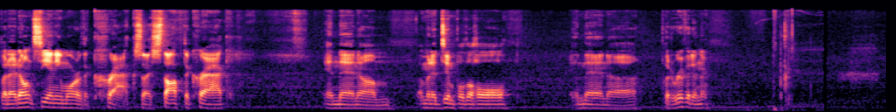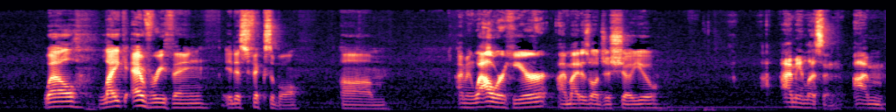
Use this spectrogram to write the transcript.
but I don't see any more of the crack. So I stop the crack, and then um, I'm going to dimple the hole, and then uh, put a rivet in there. Well, like everything, it is fixable. Um, I mean, while we're here, I might as well just show you. I mean, listen, I'm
